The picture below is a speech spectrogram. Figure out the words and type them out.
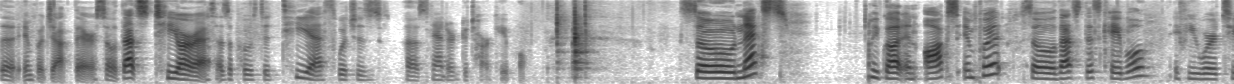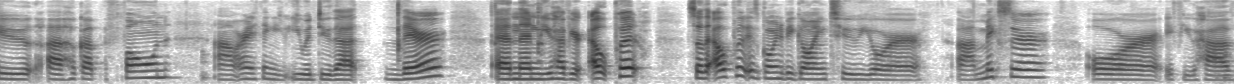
the input jack there. So that's TRS as opposed to TS, which is a standard guitar cable. So next, we've got an aux input. So that's this cable. If you were to uh, hook up a phone uh, or anything, you, you would do that there. And then you have your output. So the output is going to be going to your uh, mixer, or if you have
